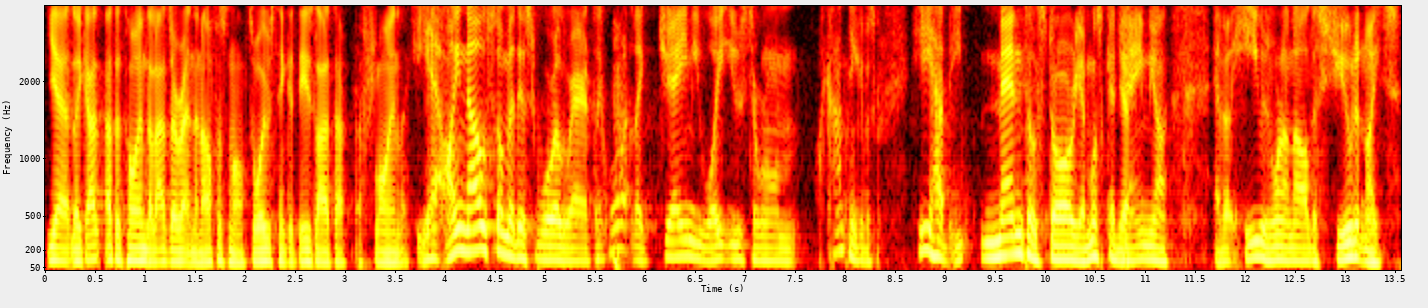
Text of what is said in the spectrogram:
yeah, like at, at the time the lads are renting an office and all. So I was thinking these lads are, are flying. Like Yeah, I know some of this world where it's like what, like Jamie White used to run. I can't think of his. He had a mental story. I must get Yeah. Jamie on about he was running all the student nights,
